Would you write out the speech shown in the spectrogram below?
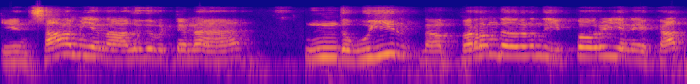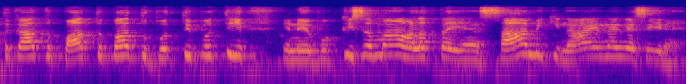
என் சாமியை நான் அழுக விட்டேன்னா இந்த உயிர் நான் பிறந்ததுலேருந்து இப்போ வரையும் என்னை காத்து காத்து பார்த்து பார்த்து பொத்தி பொத்தி என்னை பொக்கிஷமாக வளர்த்த என் சாமிக்கு நான் என்னங்க செய்கிறேன்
